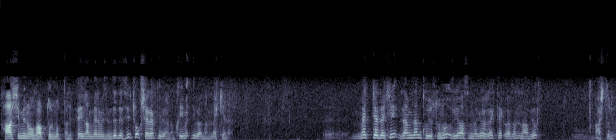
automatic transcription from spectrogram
Haşim'in oğlu Abdülmuttalip, Peygamberimizin dedesi çok şerefli bir adam, kıymetli bir adam Mekke'de. Ee, Mekke'deki zemzem kuyusunu rüyasında görerek tekrardan ne yapıyor? Açtırıyor.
